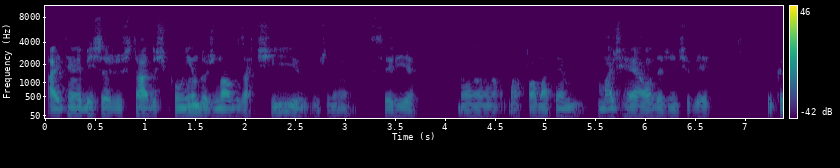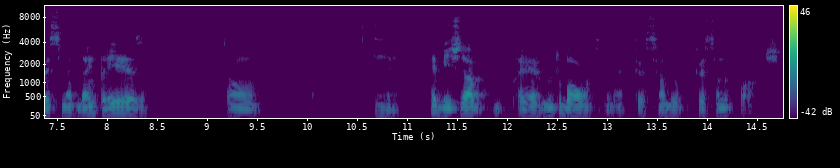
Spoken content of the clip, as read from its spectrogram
Aí tem o EBITDA ajustado excluindo os novos ativos, né? que seria uma, uma forma até mais real da gente ver o crescimento da empresa. Então, é, EBITDA é muito bom aqui, né? crescendo, crescendo forte.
